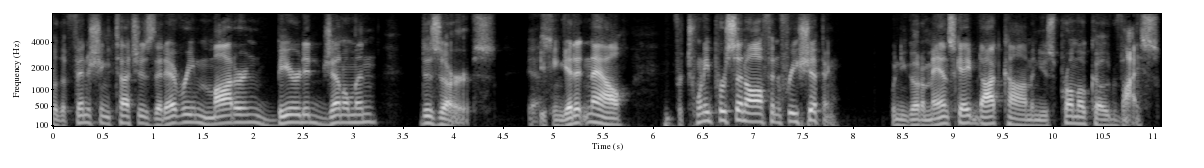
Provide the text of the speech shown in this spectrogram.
for the finishing touches that every modern bearded gentleman deserves. Yes. You can get it now for 20% off and free shipping when you go to manscaped.com and use promo code VICE.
